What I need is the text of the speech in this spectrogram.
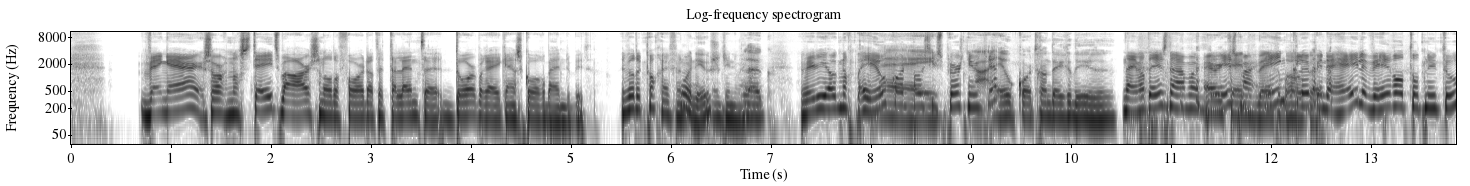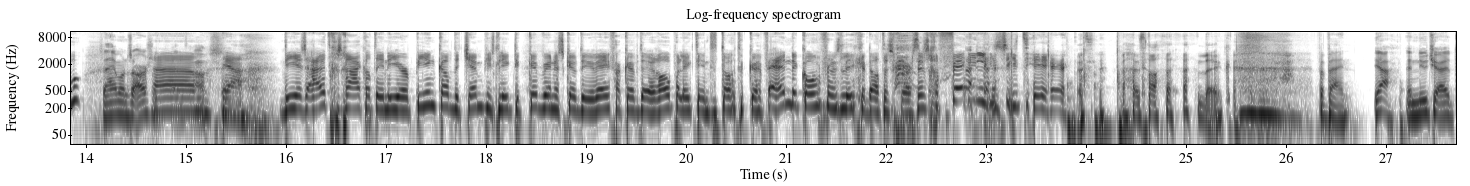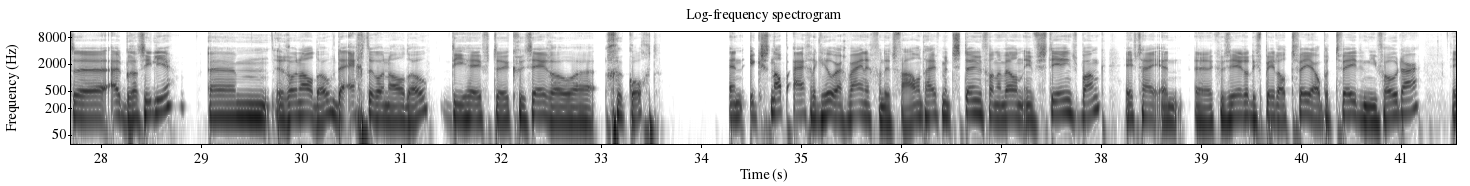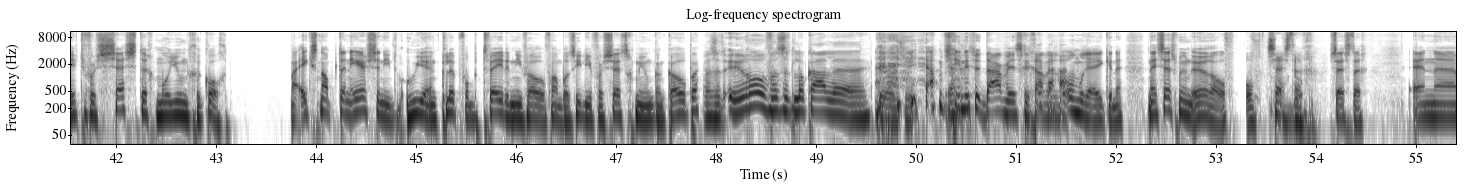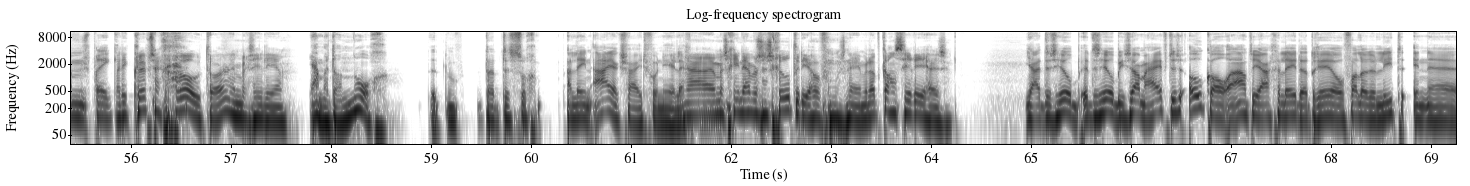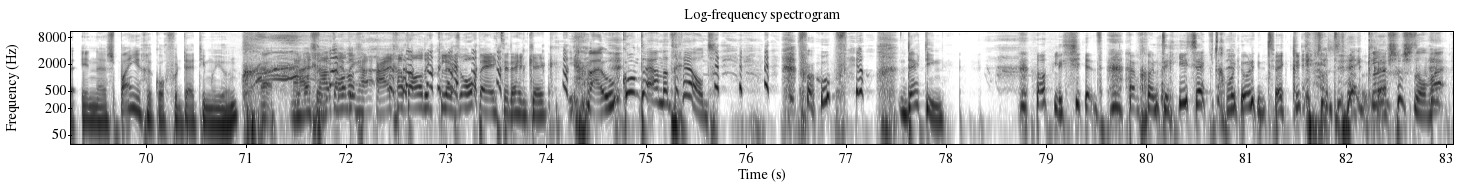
Wenger zorgt nog steeds bij Arsenal ervoor dat de talenten doorbreken en scoren bij een debuut. Dat wilde ik toch even. Mooi nieuws. Leuk. Willen jullie ook nog heel kort positief Spurs nieuwtje? Ja, heel kort gaan degraderen. Nee, want er is namelijk er is maar één gebroken. club in de hele wereld tot nu toe. Zijn we Arsenal Ehm, ja, die is uitgeschakeld in de European Cup, de Champions League, de Cup Winners' Cup, de UEFA Cup, de Europa League, de Intertoto Cup en de Conference League. En dat is Spurs. Dus gefeliciteerd. Leuk. Pepijn. Ja, een nieuwtje uit, eh, uit Brazilië. Ehm, Ronaldo, de echte Ronaldo, die heeft eh, Cruzeiro eh, gekocht. En ik snap eigenlijk heel erg weinig van dit verhaal. Want hij heeft met steun van een, wel een investeringsbank... heeft hij een eh Cruzeiro, die spelen al twee jaar op het tweede niveau daar... heeft hij voor 60 miljoen gekocht. Maar ik snap ten eerste niet hoe je een club op het tweede niveau van Brazilië... voor 60 miljoen kan kopen. Was het euro of was het lokale currency? Ja, misschien is het daar misgegaan met het omrekenen. Nee, 6 miljoen euro of, of 60. 60. En, ehm, Maar die clubs zijn groot hoor, in Brazilië. ja, maar dan nog. Dat, is toch alleen Ajax waar je het voor neerlegt. Nou, misschien hebben ze een schuld die hij over moest nemen. Dat kan serieus. Ja, het is, heel, het is heel bizar. Maar hij heeft dus ook al een aantal jaar geleden dat Real Valladolid in, eh, in eh, Spanje gekocht voor 13 miljoen. Ja, hij, gaat al die, hij gaat al die clubs opeten, denk ik. ja, maar hoe komt hij aan dat geld? Voor hoeveel? 13. Holy shit. Hij heeft gewoon 73 miljoen in twee clubs Twee clubs gestopt. Maar,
